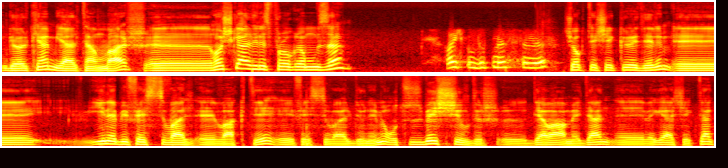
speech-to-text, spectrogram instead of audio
Görkem Yelten var. E, hoş geldiniz programımıza. Hoş bulduk. Nasılsınız? Çok teşekkür ederim. Ee, yine bir festival e, vakti, e, festival dönemi. 35 yıldır e, devam eden e, ve gerçekten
